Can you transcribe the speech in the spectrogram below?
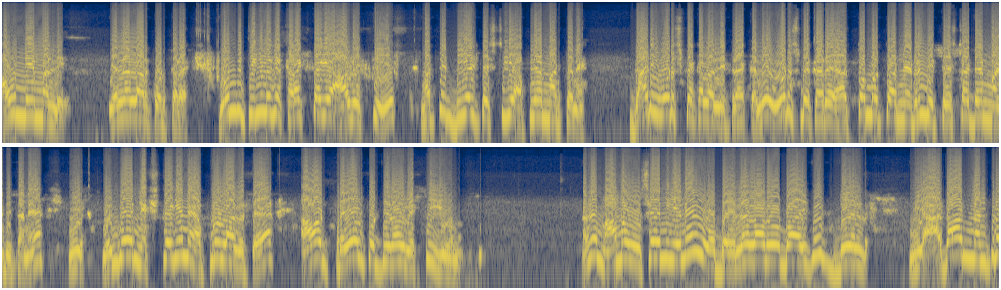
ಅವನ್ ನೇಮ್ ಅಲ್ಲಿ ಆರ್ ಕೊಡ್ತಾರೆ. ಒಂದು ತಿಂಗಳಿಗೆ ಕರೆಕ್ಟ್ ಆಗಿ ಆ ವ್ಯಕ್ತಿ ಮತ್ತೆ ಡಿ ಎಲ್ ಟೆಸ್ಟ್ಗೆ ಅಪ್ಲೈ ಮಾಡ್ತಾನೆ. ಗಾಡಿ ಓಡಿಸ್ಬೇಕಲ್ಲ ಅಲ್ಲಿ ಟ್ರ್ಯಾಕ್ ಅಲ್ಲಿ? ಓಡಿಸ್ಬೇಕಾದ್ರೆ ಹತ್ತೊಂಬತ್ತು ಹನ್ನೆರಡರಲ್ಲಿ ಟೆಸ್ಟ್ ಅಟೆಂಡ್ ಮಾಡಿದ್ದಾನೆ. ಈ ಒಂದೇ ನೆಕ್ಸ್ಟ್ ಡೇಗೆನೆ ಅಪ್ರೂವಲ್ ಆಗುತ್ತೆ. ಆವಾಗ ಟ್ರಯಲ್ ಕೊಟ್ಟಿರೋ ವ್ಯಕ್ತಿ ಇವನು. ಅಂದ್ರೆ ಮಾಮೂಲ್ ಹುಸೇನ್ಗೆನೆ ಒಬ್ಬ ಎಲ್ ಎಲ್ ಆರ್ ಒಬ್ಬ ಇದು ಡಿ ಎಲ್ ಈ ಅದಾದ ನಂತರ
